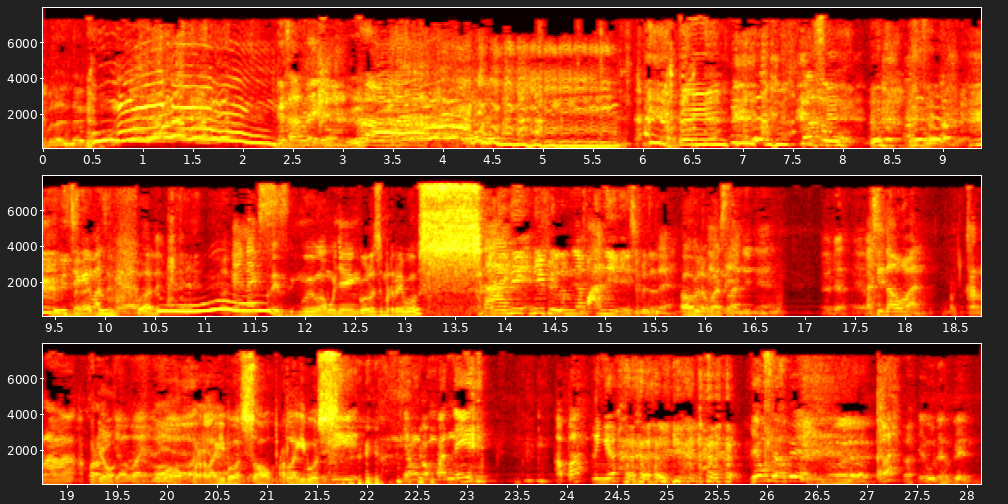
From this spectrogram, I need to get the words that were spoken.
berantakan. Enggak santai dong. Masuk. Masuk. Bridgingnya masuk ya. Aduh. Oke, next. Gue gak mau nyenggol lu sebenernya bos. Nah, ini ini filmnya Pani nih sebenarnya. Oh, film Pani. Selanjutnya. Ya udah, ayo. Kasih tahu kan. karena aku orang Yo. Jawa ya. Oh, Oper iya. lagi bos, oper lagi bos. Jadi yang keempat nih apa? Lingga. Ya udah Ben. Ya udah Ben.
